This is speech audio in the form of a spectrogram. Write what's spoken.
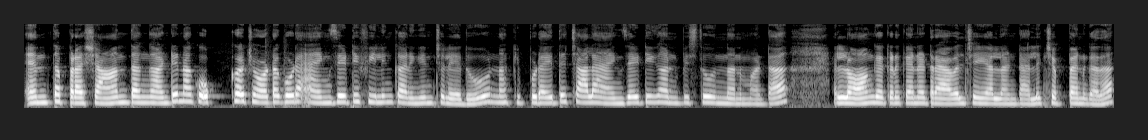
ఎంత ప్రశాంతంగా అంటే నాకు ఒక్క చోట కూడా యాంగ్జైటీ ఫీలింగ్ కలిగించలేదు నాకు ఇప్పుడైతే చాలా యాంగ్జైటీగా అనిపిస్తూ ఉందనమాట లాంగ్ ఎక్కడికైనా ట్రావెల్ చేయాలంటే అలా చెప్పాను కదా.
